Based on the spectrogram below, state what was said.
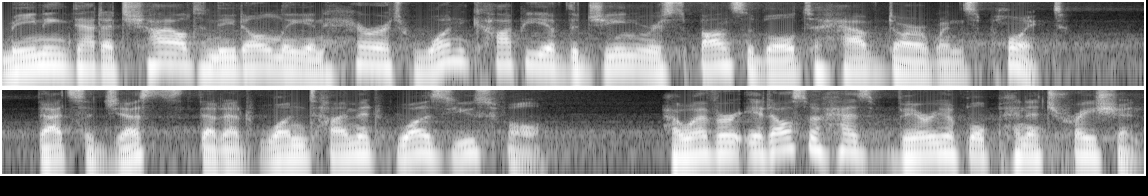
meaning that a child need only inherit one copy of the gene responsible to have Darwin's point. That suggests that at one time it was useful. However, it also has variable penetration,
